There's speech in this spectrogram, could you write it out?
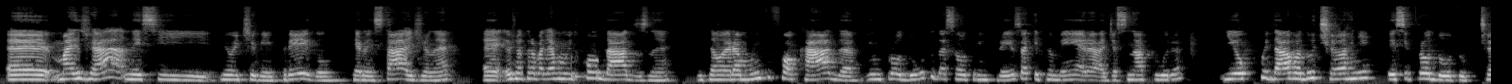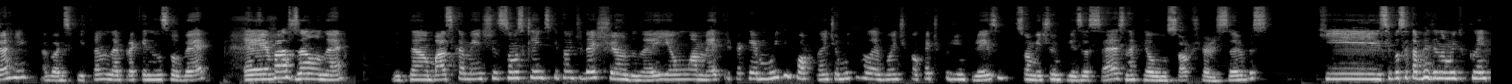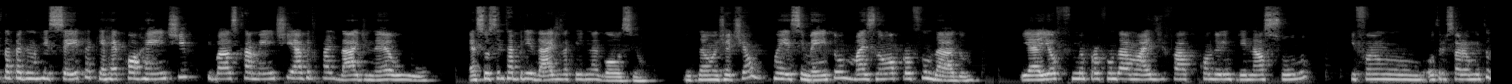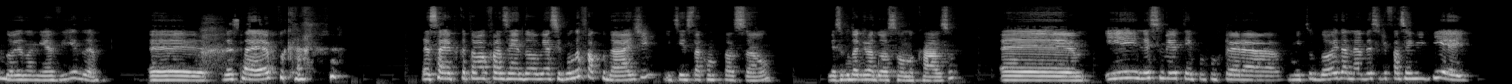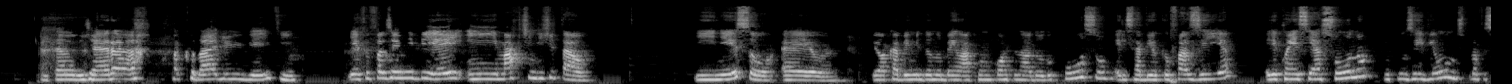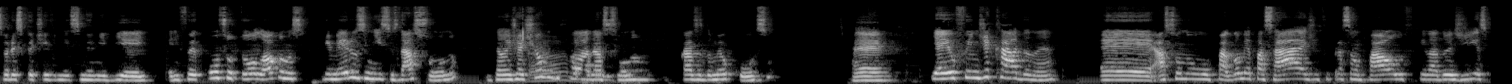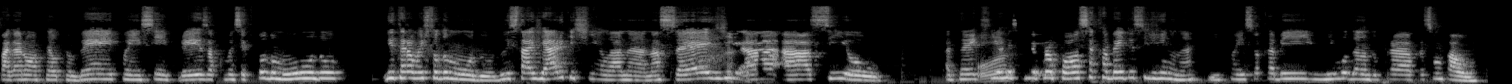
É, mas já nesse meu antigo emprego, que era um estágio, né? É, eu já trabalhava muito com dados, né? Então, era muito focada em um produto dessa outra empresa, que também era de assinatura, e eu cuidava do churn desse produto. Churn, agora explicando, né, para quem não souber, é evasão, né? Então, basicamente, são os clientes que estão te deixando, né? E é uma métrica que é muito importante, é muito relevante em qualquer tipo de empresa, somente uma empresa SaaS, né, que é o Software Service que se você está perdendo muito cliente, está perdendo receita, que é recorrente, que basicamente é a vitalidade, né? O, é a sustentabilidade daquele negócio. Então, eu já tinha um conhecimento, mas não aprofundado. E aí eu fui me aprofundar mais, de fato, quando eu entrei na Suno, que foi um, outra história muito doida na minha vida. É, nessa época, nessa época eu estava fazendo minha segunda faculdade em ciência da computação, minha segunda graduação, no caso. É, e nesse meio tempo, porque eu era muito doida, né, eu decidi fazer MBA. Então, já era faculdade, MBA, enfim. E aí fui fazer MBA em marketing digital. E nisso, é, eu, eu acabei me dando bem lá com o coordenador do curso, ele sabia o que eu fazia, ele conhecia a Suno, inclusive um dos professores que eu tive nesse meu MBA, ele foi consultor logo nos primeiros inícios da Suno, então eu já tinha ouvido ah, falar da Suno por causa do meu curso. É, e aí eu fui indicada, né? É, a Suno pagou minha passagem, fui para São Paulo, fiquei lá dois dias, pagaram um hotel também, conheci a empresa, conversei com todo mundo, literalmente todo mundo, do estagiário que tinha lá na, na sede a, a CEO. Até que Boa. eu recebi a proposta e acabei decidindo, né? E com isso eu acabei me mudando para São Paulo.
